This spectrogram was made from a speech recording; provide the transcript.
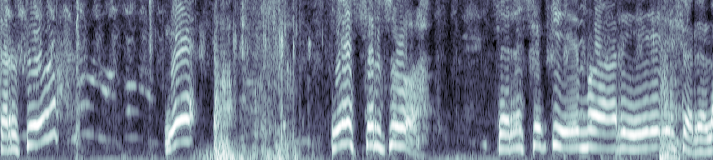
ಸರ್ಸು? ಏ ಏ ಸರ್ಸು, ಸರಸಕ್ಕೆ ಬಾರಿ ಸರಳ.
